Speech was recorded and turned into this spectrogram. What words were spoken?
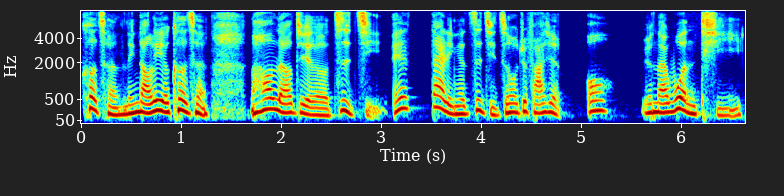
课程、领导力的课程，然后了解了自己，哎，带领了自己之后，就发现哦，原来问题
